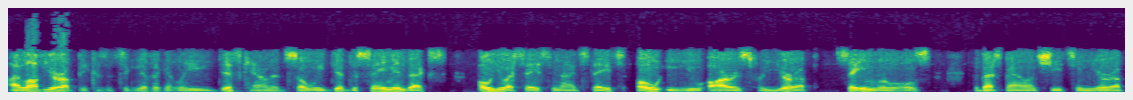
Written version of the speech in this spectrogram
I love Europe because it's significantly discounted. So we did the same index. OUSA is the United States. OEUR is for Europe. Same rules. The best balance sheets in Europe.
